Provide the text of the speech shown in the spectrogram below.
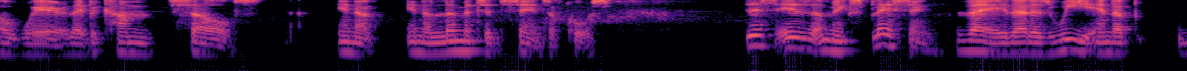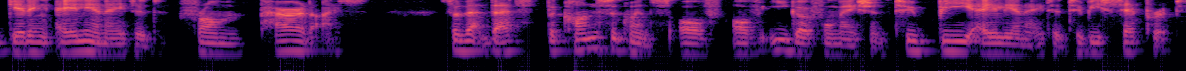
aware, they become selves in a, in a limited sense, of course. This is a mixed blessing. They, that is, we, end up getting alienated from paradise. So that that's the consequence of, of ego formation, to be alienated, to be separate.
